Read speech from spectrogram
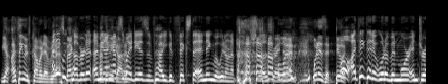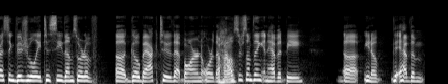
yeah. I think we've covered every I think aspect. we covered it. I mean, I, we have some it. ideas of how you could fix the ending, but we don't have to push those right now. What- what is it? Do Well, it. I think that it would have been more interesting visually to see them sort of uh, go back to that barn or the Uh-huh. house or something and have it be, uh, you know, have them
